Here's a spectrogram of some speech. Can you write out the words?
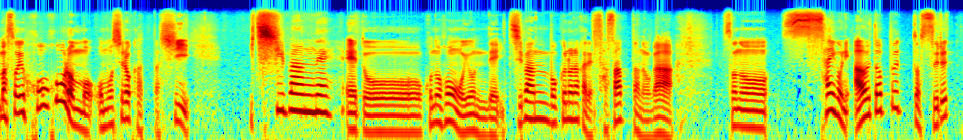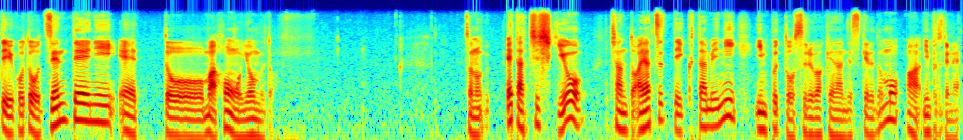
まあそういう方法論も面白かったし一番ね、えーと、この本を読んで一番僕の中で刺さったのがその最後にアウトプットするっていうことを前提に、えーとまあ、本を読むと。その得た知識をちゃんと操っていくためにインプットをするわけなんですけれどもあインプットじゃない、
